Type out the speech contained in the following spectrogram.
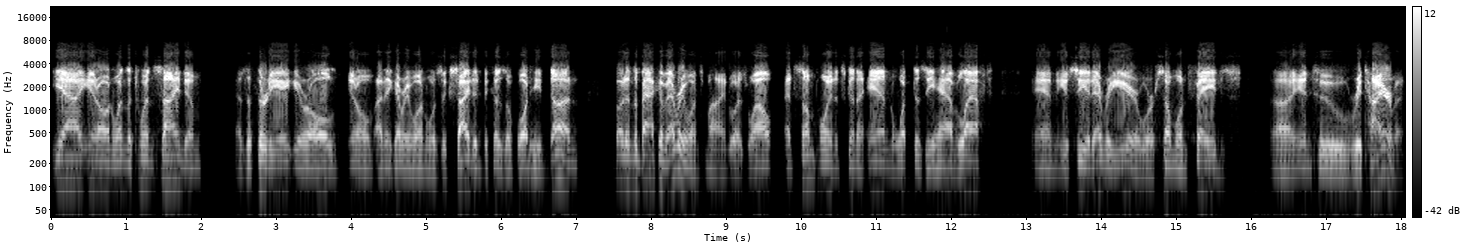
Yeah, you know, and when the Twins signed him as a 38 year old, you know, I think everyone was excited because of what he'd done. But in the back of everyone's mind was, well, at some point it's going to end. What does he have left? And you see it every year where someone fades uh, into retirement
